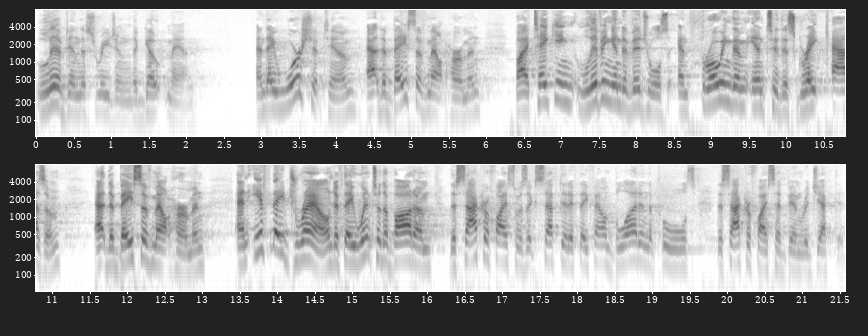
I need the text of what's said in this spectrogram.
lived in this region, the goat man. And they worshiped him at the base of Mount Hermon by taking living individuals and throwing them into this great chasm at the base of Mount Hermon. And if they drowned, if they went to the bottom, the sacrifice was accepted. If they found blood in the pools, the sacrifice had been rejected.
